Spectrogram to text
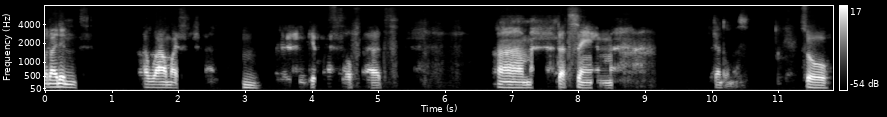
but I didn't allow myself that. Mm. I didn't give myself that um, that same gentleness. So,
